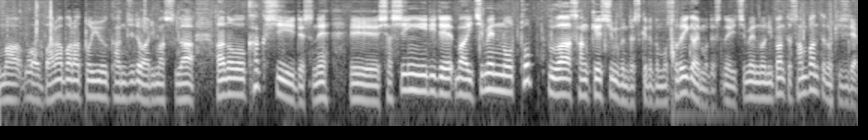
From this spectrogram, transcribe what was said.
まあ、まあ、バラバラという感じではありますが、あの、各紙ですね、えー、写真入りで、まあ、一面のトップは産経新聞ですけれども、それ以外もですね、一面の2番手、3番手の記事で、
